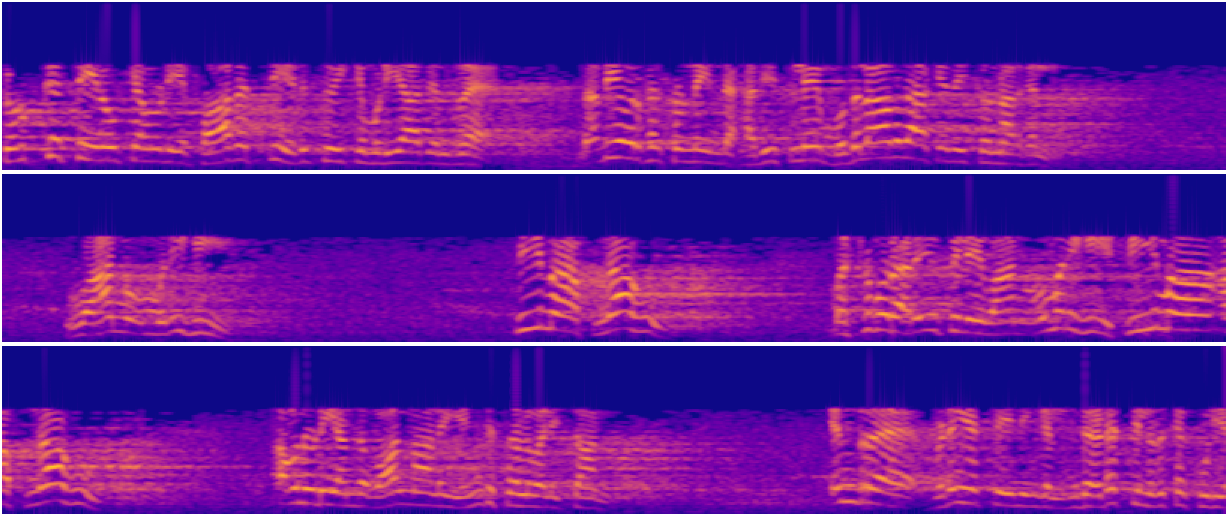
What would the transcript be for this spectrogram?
சொர்க்கத்தை நோக்கி அவனுடைய பாதத்தை எடுத்து வைக்க முடியாது என்ற நபி அவர்கள் சொன்ன இந்த ஹதீஸிலே முதலாவதாக இதை சொன்னார்கள். வான் முருகி சீமா அப்னாஹு மற்றும் ஒரு அறிவிப்பிலே வான் உமருகி சீமா அப்னாஹு அவனுடைய அந்த வாழ்நாளை எங்கு செலவழித்தான்? என்ற விடயத்தை நீங்கள் இந்த இடத்தில் இருக்கக்கூடிய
